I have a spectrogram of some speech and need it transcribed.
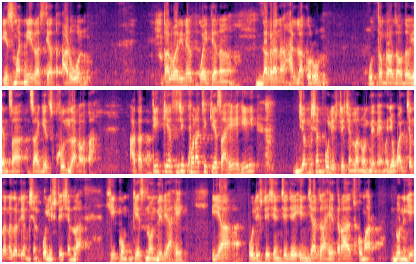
इस्मांनी रस्त्यात अडवून तलवारीनं कोयत्यानं दगडानं हल्ला करून उत्तमराव जाधव यांचा जागीच खून झाला होता. आता ती केस जी खुनाची केस आहे ही जंक्शन पोलीस स्टेशनला नोंदलेले आहे. म्हणजे वालचंद्रनगर जंक्शन पोलीस स्टेशनला ही केस नोंदलेली आहे. या पोलीस स्टेशनचे जे इन्चार्ज आहेत राजकुमार डोनगे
